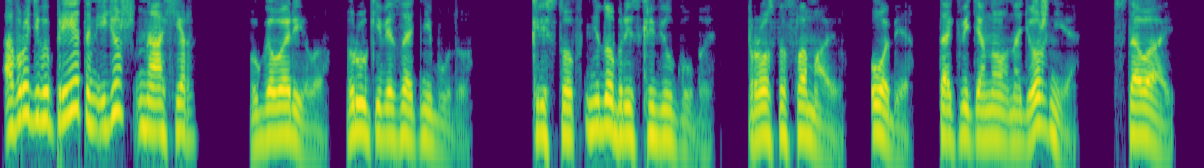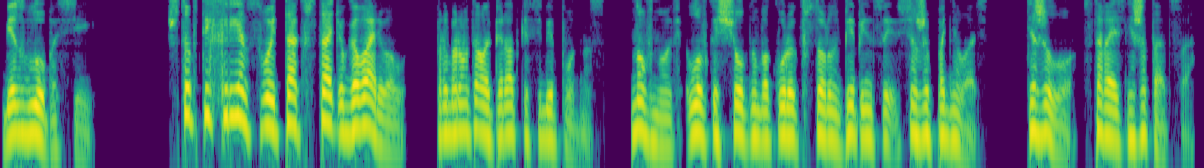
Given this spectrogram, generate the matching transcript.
а вроде бы при этом идешь нахер». «Уговорила. Руки вязать не буду. Крестов недобро искривил губы. Просто сломаю. Обе. Так ведь оно надежнее? Вставай, без глупостей. Чтоб ты хрен свой так встать уговаривал, пробормотала пиратка себе под нос. но вновь, ловко щелкнув окурок в сторону пепельницы, все же поднялась. Тяжело, стараясь не шататься.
